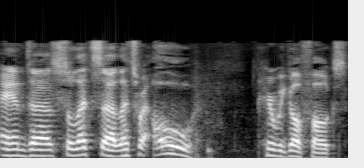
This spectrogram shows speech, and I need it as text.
And uh, so let's uh, let's oh, here we go, folks.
